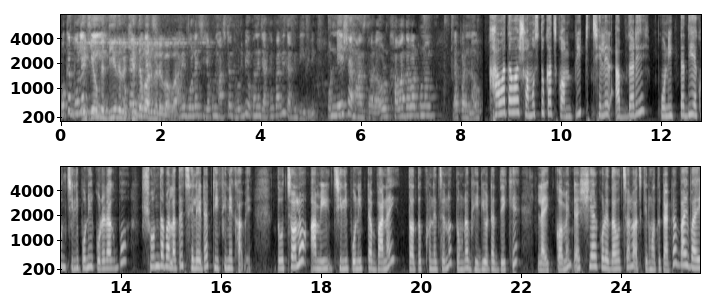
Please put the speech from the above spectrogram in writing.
ওকে বলেছি। ওকে দিয়ে দেবে, খেতে পারবে রে বাবা। আমি বলেছি যখন মাছটা ধরবি ওখানে যাকে পাবি তাকে দিয়ে দিবি। ওর নেশা মাছ ধরা ওর খাওয়া দাওয়ার কোনো ব্যাপার না। খাওয়া দাওয়া সমস্ত কাজ কমপ্লিট ছেলের আবদারে পনিরটা দিয়ে এখন চিলি পনির করে রাখব। সন্ধ্যাবেলাতে ছেলে এটা টিফিনে খাবে। তো চলো আমি চিলি পনিরটা বানাই। ততক্ষণের জন্য তোমরা ভিডিওটা দেখে লাইক কমেন্ট আর শেয়ার করে দাও। চলো আজকের মতো টাটা বাই বাই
